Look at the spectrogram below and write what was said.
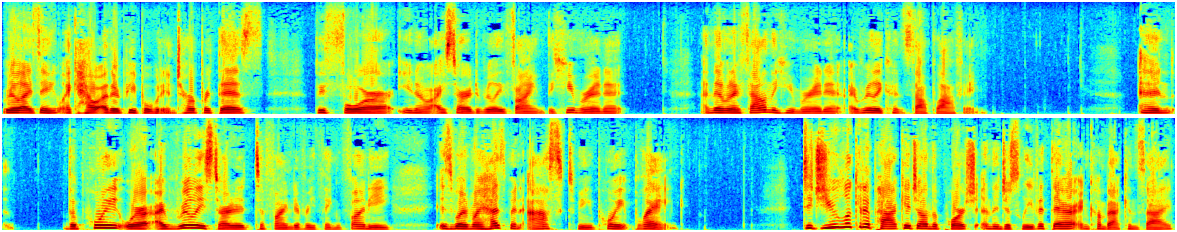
realizing like how other people would interpret this before, you know, I started to really find the humor in it. And then when I found the humor in it, I really couldn't stop laughing. And the point where I really started to find everything funny is when my husband asked me point blank, Did you look at a package on the porch and then just leave it there and come back inside?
